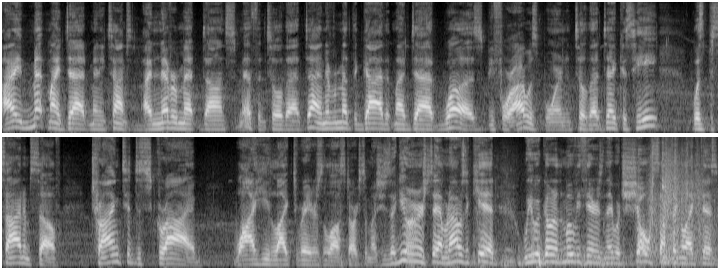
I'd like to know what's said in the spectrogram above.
I met my dad many times. I never met Don Smith until that day. I never met the guy that my dad was before I was born until that day because he was beside himself trying to describe why he liked Raiders of the Lost Ark so much. He's like, you don't understand. When I was a kid, we would go to the movie theaters and they would show something like this,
